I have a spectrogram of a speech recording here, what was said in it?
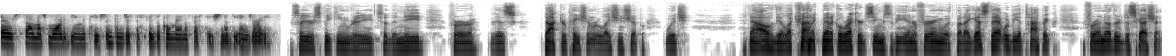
there's so much more to being the patient than just a physical manifestation of the injury. So you're speaking really to the need for this doctor patient relationship, which now the electronic medical record seems to be interfering with. But I guess that would be a topic for another discussion.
